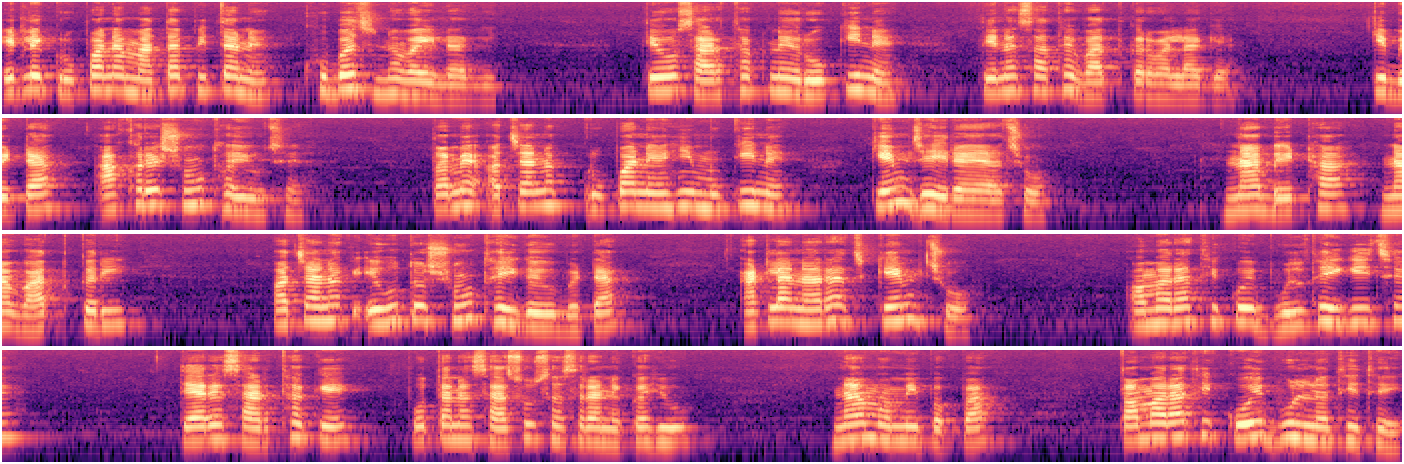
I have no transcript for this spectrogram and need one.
એટલે કૃપાના માતા પિતાને ખૂબ જ નવાઈ લાગી. તેઓ સાર્થકને રોકીને તેના સાથે વાત કરવા લાગ્યા કે બેટા, આખરે શું થયું છે? તમે અચાનક કૃપાને અહીં મૂકીને કેમ જઈ રહ્યા છો? ના બેઠા, ના વાત કરી. અચાનક એવું તો શું થઈ ગયું બેટા? આટલા નારાજ કેમ છો? અમારાથી કોઈ ભૂલ થઈ ગઈ છે? ત્યારે સાર્થકે પોતાના સાસુ સસરાને કહ્યું, ના મમ્મી પપ્પા, તમારાથી કોઈ ભૂલ નથી થઈ.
